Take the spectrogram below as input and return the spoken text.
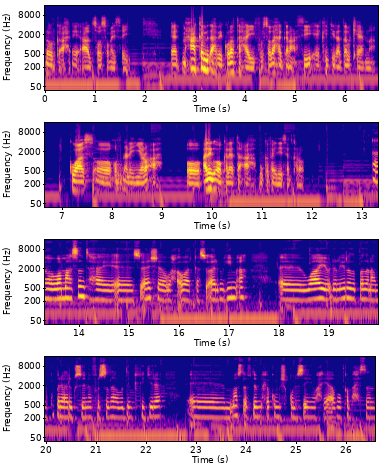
dhowrka ah ee aada soo samaysay. Maxaa ka mid ah bay kula tahay fursadaha ganacsi ee ka jira dalkeena kuwaas oo qof dhalinyaro ah oo adiga oo kaleeta ah uu ka faa'iideysan karo. Waa mahadsan tahay su'aasha waxa u arkaa su'aal muhiim ah waayo dhalinyarada badanaa ma ku baraarugsano fursadaha wadanka ka jira. Most of them waxay ku mashquulsan yihiin waxyaabo ka baxsan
